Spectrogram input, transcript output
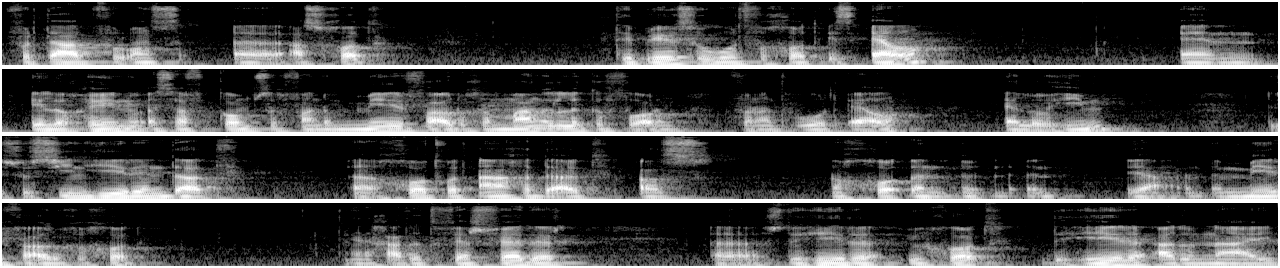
vertaald voor ons uh, als God. Het Hebreeuwse woord voor God is El. En Eloheinu is afkomstig van de meervoudige mannelijke vorm van het woord El, Elohim. Dus we zien hierin dat uh, God wordt aangeduid als een, een, ja, een meervoudige God. En dan gaat het vers verder. Uh, de Heere, uw God, de Heere Adonai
